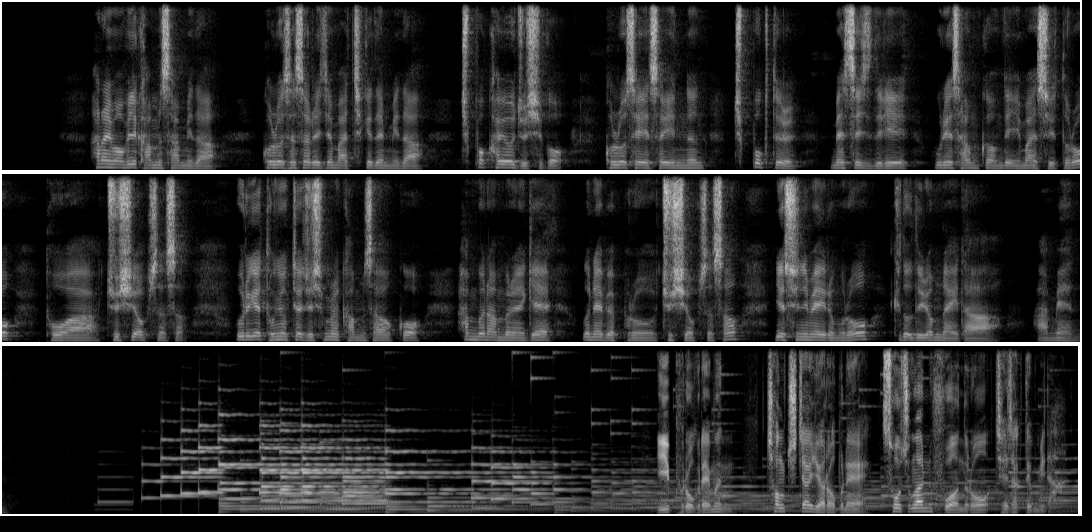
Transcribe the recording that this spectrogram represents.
하나님 아버지 감사합니다. 골로새서를 이제 마치게 됩니다. 축복하여 주시고 골로새에서 있는 축복들 메시지들이 우리의 삶 가운데 임할 수 있도록 도와 주시옵소서. 우리에게 동역자 주심을 감사하고 한 분한 분에게 은혜 베풀어 주시옵소서. 예수님의 이름으로 기도드리옵나이다. 아멘. 이 프로그램은 청취자 여러분의 소중한 후원으로 제작됩니다.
